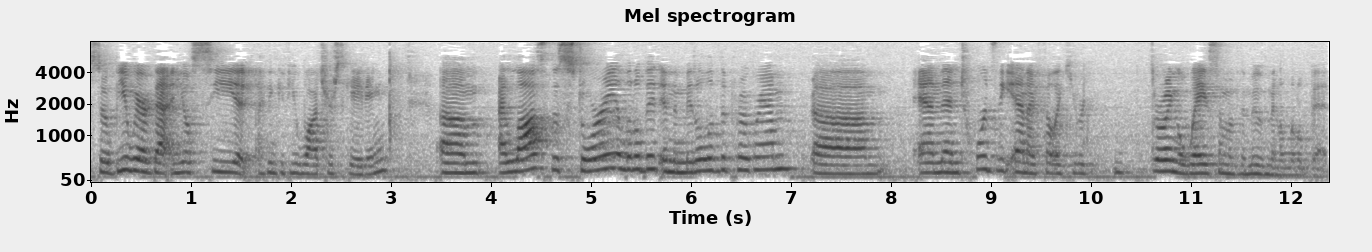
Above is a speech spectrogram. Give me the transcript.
So be aware of that, and you'll see it, I think, if you watch your skating. Um, I lost the story a little bit in the middle of the program, um, and then towards the end, I felt like you were throwing away some of the movement a little bit.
